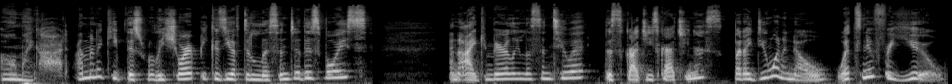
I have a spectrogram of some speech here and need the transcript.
Oh my God. I'm going to keep this really short because you have to listen to this voice and I can barely listen to it, the scratchy scratchiness. But I do want to know what's new for you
